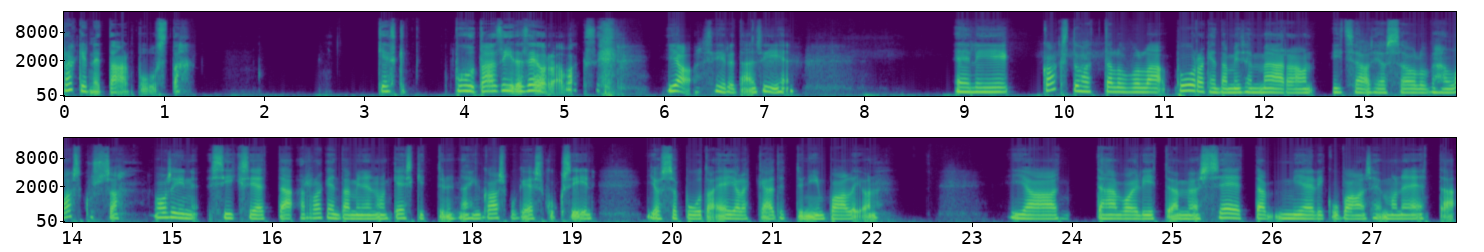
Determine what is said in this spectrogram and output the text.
rakennetaan puusta keskit, puhutaan siitä seuraavaksi. Joo, siirrytään siihen. Eli 2000-luvulla puurakentamisen määrä on itse asiassa ollut vähän laskussa, osin siksi, että rakentaminen on keskittynyt näihin kasvukeskuksiin, jossa puuta ei ole käytetty niin paljon. Ja tähän voi liittyä myös se, että mielikuva on sellainen, että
